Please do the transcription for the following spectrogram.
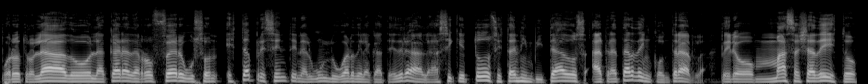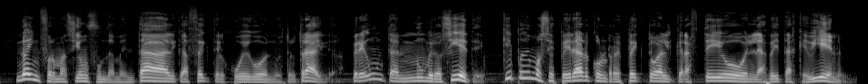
Por otro lado, la cara de Rob Ferguson está presente en algún lugar de la catedral, así que todos están invitados a tratar de encontrarla. Pero más allá de esto, no hay información fundamental que afecte el juego en nuestro tráiler. Pregunta número 7. ¿Qué podemos esperar con respecto al crafteo en las betas que vienen.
